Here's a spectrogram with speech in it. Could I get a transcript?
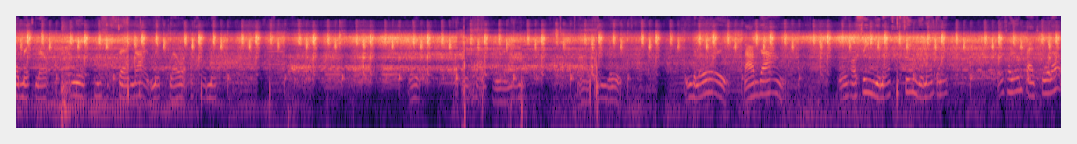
เขาแม็กแล้วนี่มีแซงได้แม็กแล้วอะเขาแม็กเอ้ยไม่ทันทันแล้วนะอ่าขึ้นเลยขึ้นไปเลย ตามย่างโอ้ยเขาซิ่งอยู่นะเขาซิ่งอยู่นะตอนนี้เฮ้ยเขาเริ่มแตกตัวแล้ว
